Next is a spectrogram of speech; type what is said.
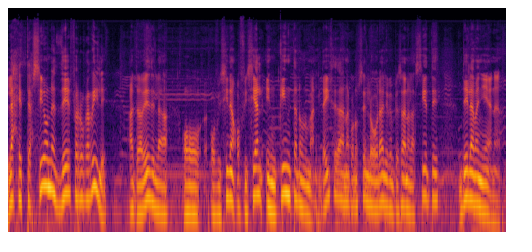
las estaciones de ferrocarriles, a través de la oficina oficial en Quinta Normal. De ahí se dan a conocer los horarios que empezaban a las 7 de la mañana.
